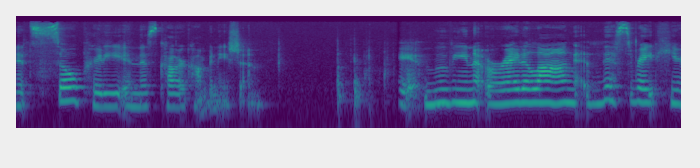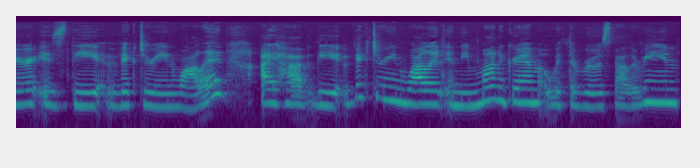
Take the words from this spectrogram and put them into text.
it's so pretty in this color combination. Okay, moving right along, this right here is the Victorine wallet. I have the Victorine wallet in the monogram with the rose ballerine.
